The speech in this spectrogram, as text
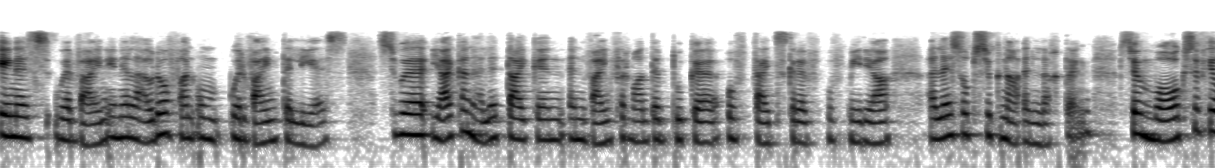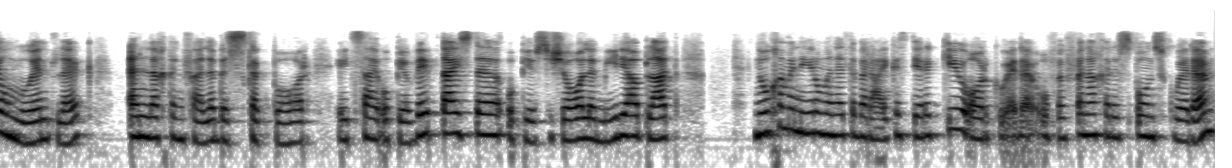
kennis oor wyn en hulle hou daarvan om oor wyn te lees. So jy kan hulle teiken in wynverwante boeke of tydskrif of media. Hulle is op soek na inligting. So maak soveel moontlik inligting vir hulle beskikbaar, het sy op jou webtuiste, op jou sosiale media blad. Nog 'n manier om hulle te bereik is deur 'n QR-kode of 'n vinnige responskode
